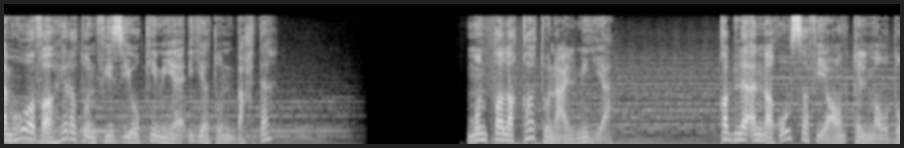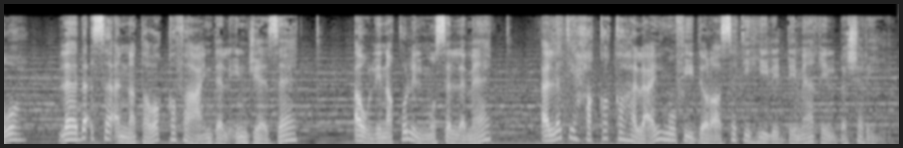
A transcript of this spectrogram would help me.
أم هو ظاهرة فيزيوكيميائية بحتة؟ منطلقات علمية. قبل أن نغوص في عمق الموضوع لا بأس أن نتوقف عند الإنجازات أو لنقل المسلمات التي حققها العلم في دراسته للدماغ البشري.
